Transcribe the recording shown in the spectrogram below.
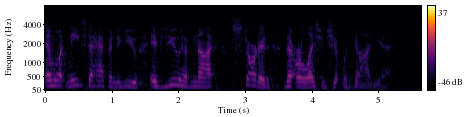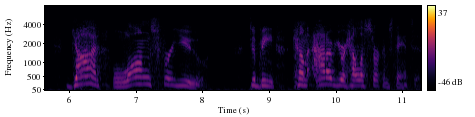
and what needs to happen to you if you have not started that relationship with God yet. God longs for you to be come out of your hellish circumstances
